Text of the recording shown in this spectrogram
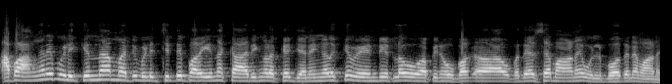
അപ്പൊ അങ്ങനെ വിളിക്കുന്ന മറ്റ് വിളിച്ചിട്ട് പറയുന്ന കാര്യങ്ങളൊക്കെ ജനങ്ങൾക്ക് വേണ്ടിയിട്ടുള്ള പിന്നെ ഉപ ഉപദേശമാണ് ഉത്ബോധനമാണ്.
